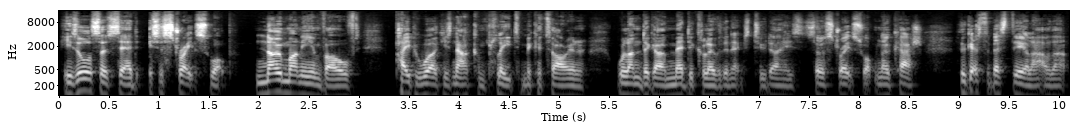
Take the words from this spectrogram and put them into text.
He's also said it's a straight swap, no money involved. Paperwork is now complete. Mkhitaryan will undergo a medical over the next two days. So a straight swap, no cash. Who gets the best deal out of that?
